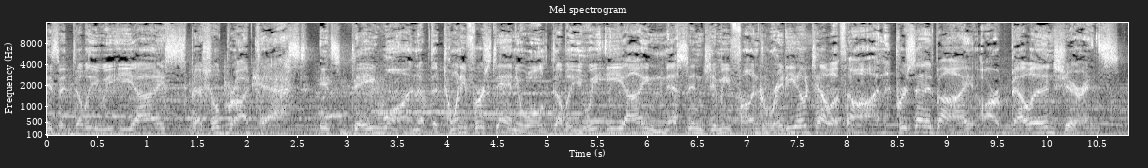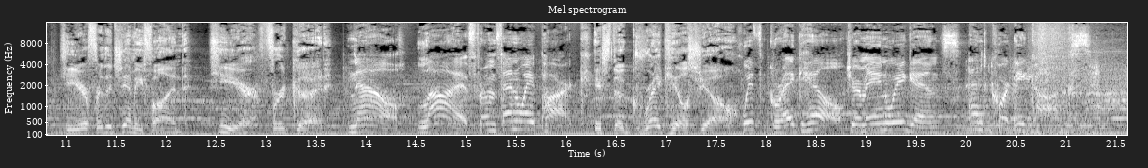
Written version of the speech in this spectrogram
Is a WEEI special broadcast. It's day one of the 21st annual WEEI NESN Jimmy Fund Radio Telethon, presented by Arbella Insurance. Here for the Jimmy Fund, here for good. Now, live from Fenway Park It's the Greg Hill Show. with Greg Hill, Jermaine Wiggins, and Courtney Cox.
